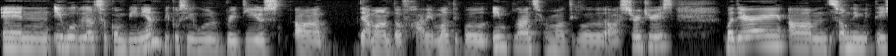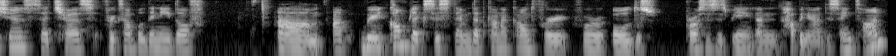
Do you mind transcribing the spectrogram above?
and it will be also convenient because it will reduce uh, the amount of having multiple implants or multiple uh, surgeries. But there are um, some limitations, such as, for example, the need of um, a very complex system that can account for for all those processes being and happening at the same time.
